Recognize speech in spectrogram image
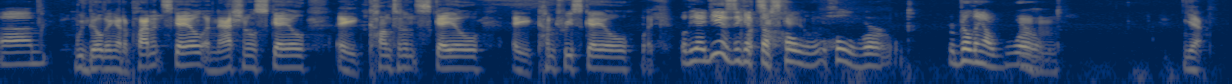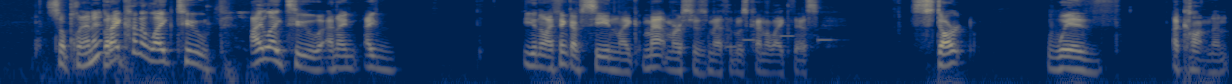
Um, We building at a planet scale, a national scale, a continent scale, a country scale. Like, well, the idea is to get the whole whole world. We're building a world. Mhm. yeah. So planet. But I kind of like to, I like to, and I, I, you know, I think I've seen like Matt Mercer's method was kind of like this. Start with a continent.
